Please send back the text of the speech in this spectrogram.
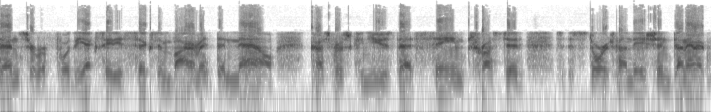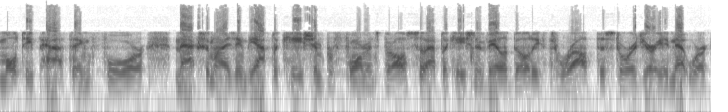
Xen Server for the x86 environment that now customers can use that same trusted Storage Foundation dynamic multipathing for maximizing the application performance but also application availability throughout the storage area network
